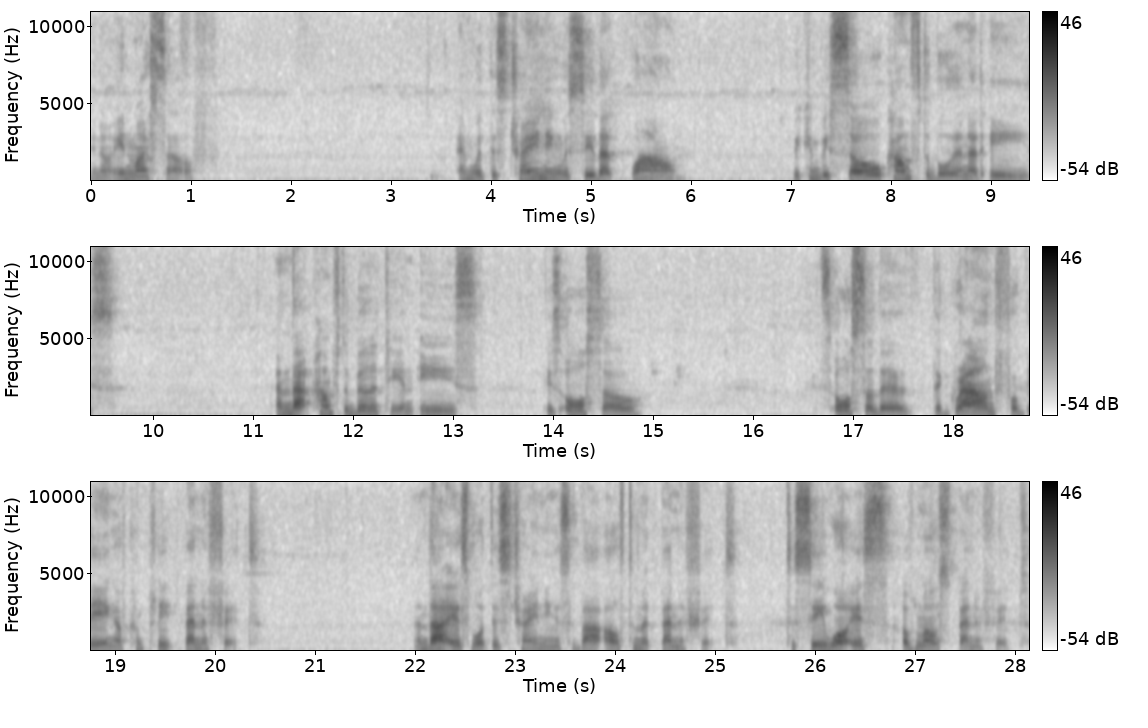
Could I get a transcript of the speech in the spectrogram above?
you know, in myself. And with this training we see that, wow, we can be so comfortable and at ease and that comfortability and ease is also it's also the, the ground for being of complete benefit. And that is what this training is about, ultimate benefit. To see what is of most benefit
